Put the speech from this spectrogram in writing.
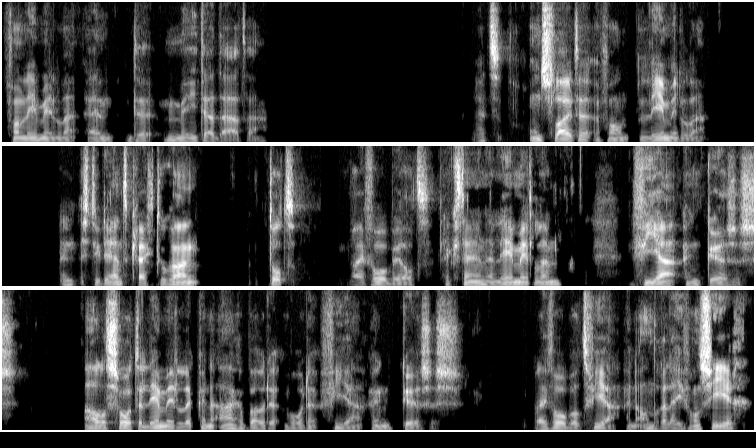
van leermiddelen en de metadata. Het ontsluiten van leermiddelen. Een student krijgt toegang tot bijvoorbeeld externe leermiddelen via een cursus. Alle soorten leermiddelen kunnen aangeboden worden via een cursus bijvoorbeeld via een andere leverancier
